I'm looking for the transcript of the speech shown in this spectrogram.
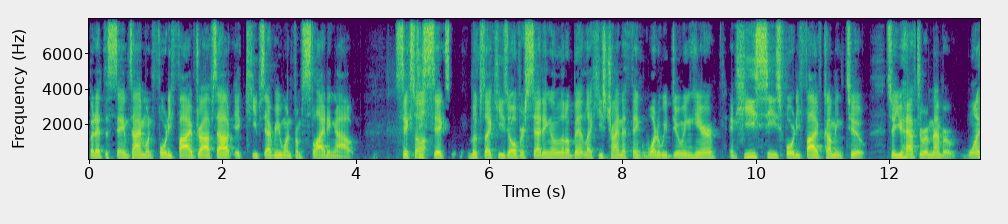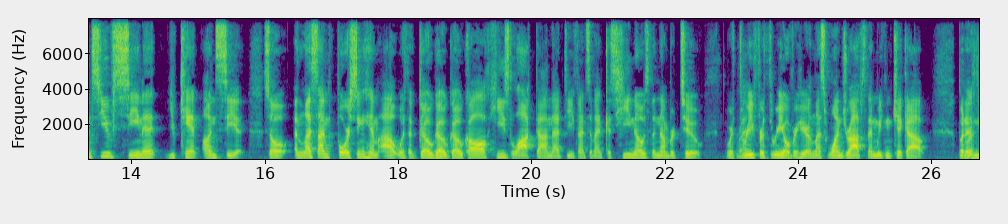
But at the same time, when 45 drops out, it keeps everyone from sliding out. 66 looks like he's oversetting a little bit, like he's trying to think, what are we doing here? And he sees 45 coming too. So you have to remember, once you've seen it, you can't unsee it. So unless I'm forcing him out with a go, go, go call, he's locked on that defensive end because he knows the number two. We're three Right. for three over here. Unless one drops, then we can kick out. But a three,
